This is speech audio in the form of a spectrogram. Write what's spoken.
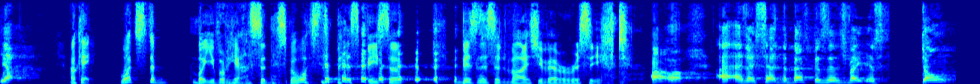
Yep. Okay. What's the well, you've already answered this, but what's the best piece of business advice you've ever received? Uh, well, as I said, the best business advice is don't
